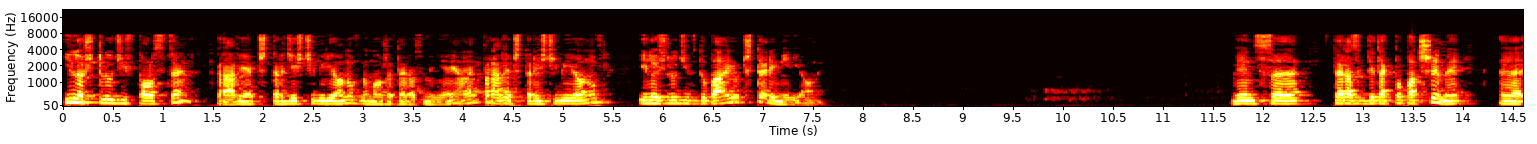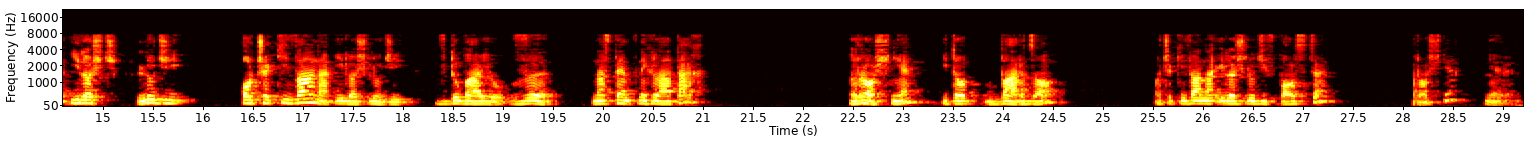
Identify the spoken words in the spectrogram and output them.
ilość ludzi w Polsce, prawie 40 milionów, no może teraz mniej, ale prawie 40 milionów. Ilość ludzi w Dubaju 4 miliony. Więc e, teraz, gdy tak popatrzymy, e, ilość ludzi, oczekiwana ilość ludzi w Dubaju w następnych latach rośnie i to bardzo. Oczekiwana ilość ludzi w Polsce rośnie? Nie wiem.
